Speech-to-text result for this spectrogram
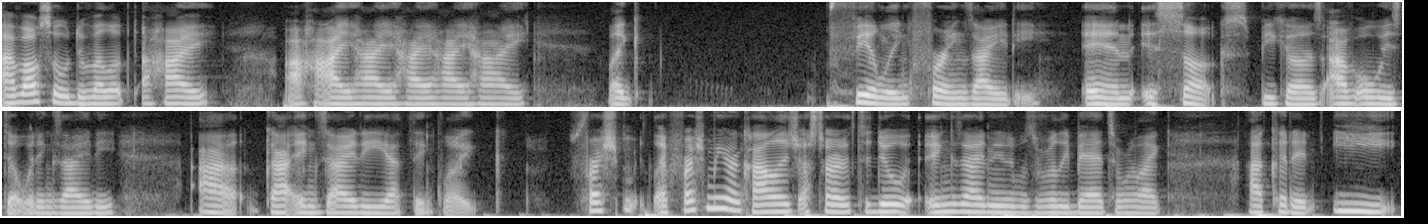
I've also developed a high a high, high, high, high, high like feeling for anxiety. And it sucks because I've always dealt with anxiety. I got anxiety I think like freshman like freshman year in college I started to do anxiety and it was really bad to where like I couldn't eat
